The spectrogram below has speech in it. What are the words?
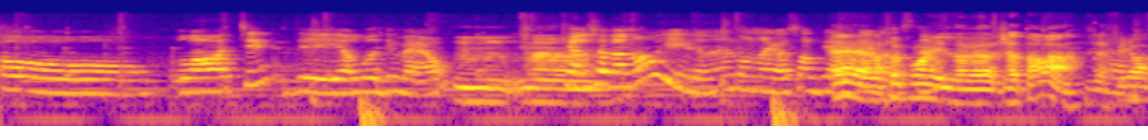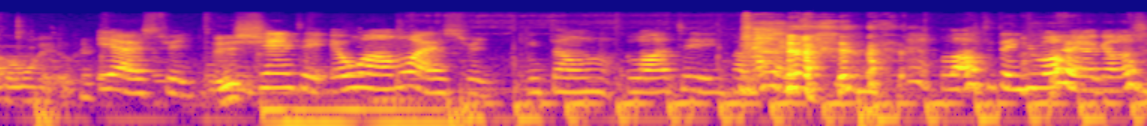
O Lotte, de A Lua de Mel. Hum, não. Que ela já tá numa ilha, né? Num negócio, uma viagem. É, ela foi pra uma né? ilha, na verdade. Já tá lá. Já É. fica lá pra morrer, ok? E Astrid. Vixe. Gente, eu amo Astrid. Então, Lotte vai morrer. Lotte tem que morrer, aquelas,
